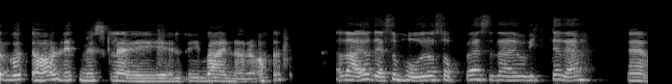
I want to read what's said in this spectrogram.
er godt å ha litt muskler i, i beina da. Ja, det er jo det som holder oss oppe, så det er jo viktig, det. Ja.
